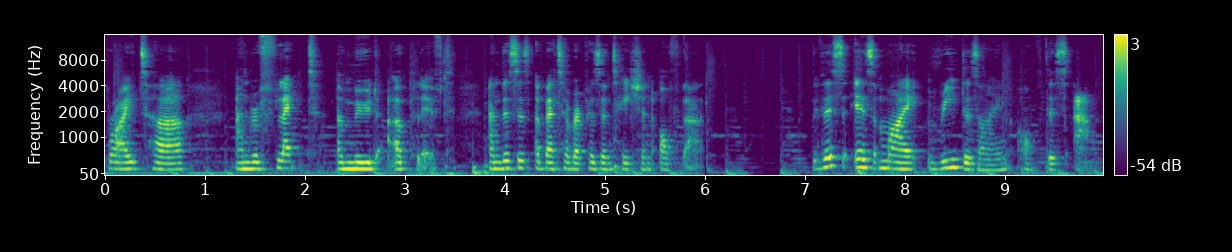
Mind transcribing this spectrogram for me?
brighter and reflect a mood uplift. And this is a better representation of that. This is my redesign of this app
